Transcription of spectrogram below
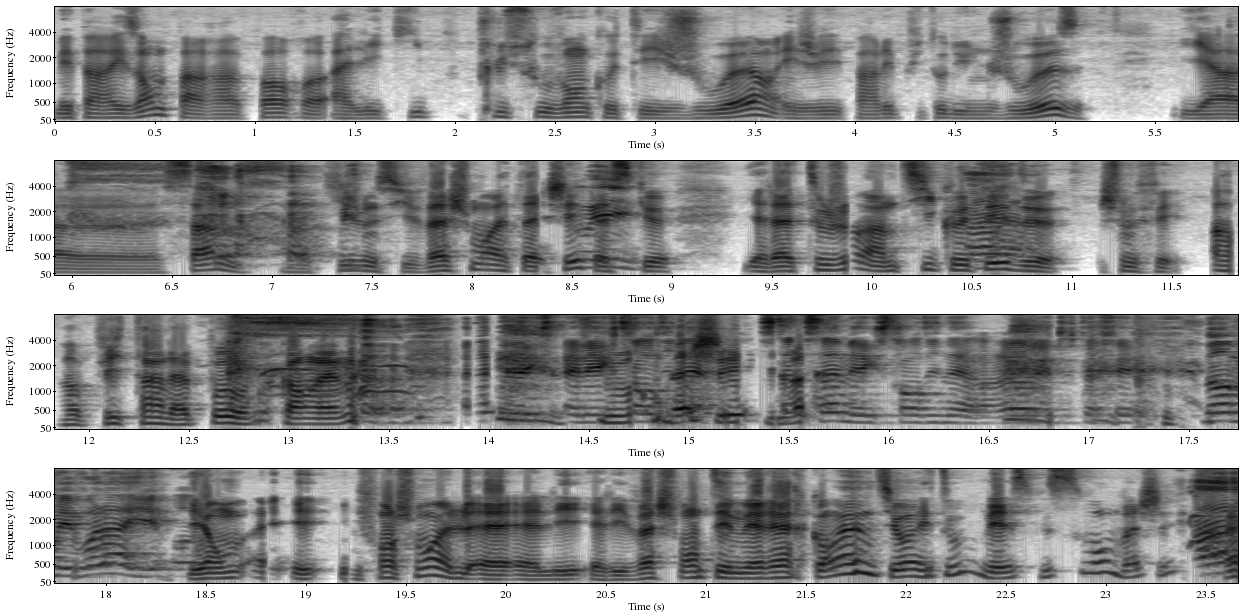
mais par exemple, par rapport à l'équipe, plus souvent côté joueur, et je vais parler plutôt d'une joueuse, il y a euh, Sam à qui je me suis vachement attaché parce que il y a là toujours un petit côté ah. de je me fais oh putain la pauvre quand même elle est, extraordinaire Sam est extraordinaire ah oui, tout à fait non mais voilà et, et, franchement elle, elle, est elle est vachement téméraire quand même tu vois et tout mais elle se fait souvent bâcher ah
